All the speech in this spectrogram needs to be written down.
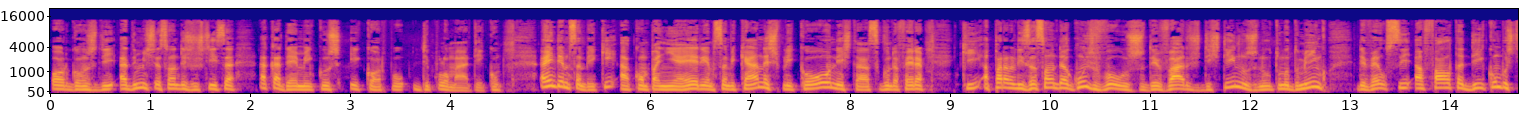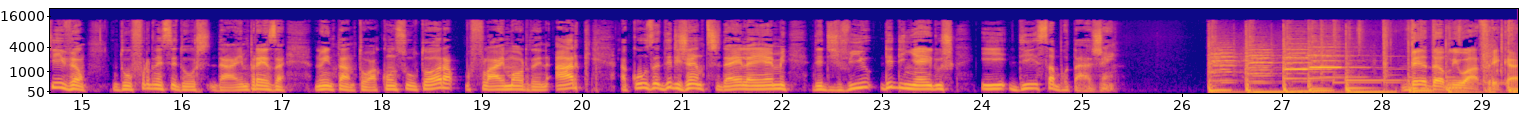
órgãos de administração de justiça, acadêmicos e corpo diplomático. Ainda em Moçambique, a companhia aérea moçambicana explicou nesta segunda-feira que a paralisação de alguns voos de vários destinos no último domingo deveu-se à falta de combustível do fornecedor da empresa. No entanto, a consultora Fly Modern Arc acusa dirigentes da LAM de desvio de dinheiros e de sabotagem. DW África.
